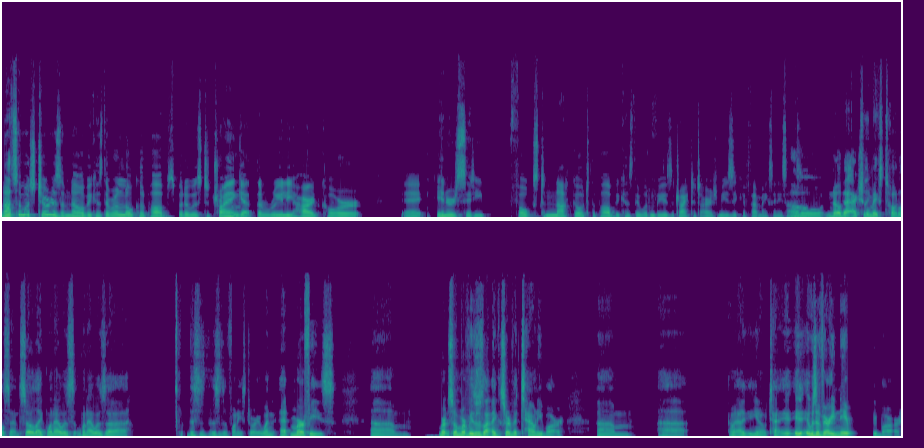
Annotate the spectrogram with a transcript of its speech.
Not so much tourism, no, because there were local pubs, but it was to try and Hmm. get the really hardcore uh, inner city folks to not go to the pub because they wouldn't be as attracted to Irish music, if that makes any sense. Oh no, that actually makes total sense. So like when I was when I was uh this is this is a funny story. When at Murphy's, um Mur- so Murphy's was like sort of a towny bar. Um uh you know, it, it was a very neighborhood bar.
